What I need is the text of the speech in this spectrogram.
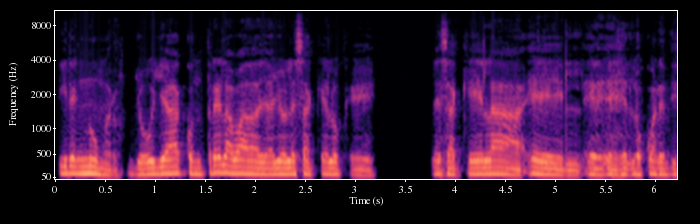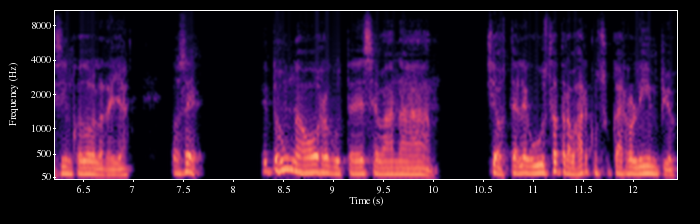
Tiren números. Yo ya con tres lavadas, ya yo le saqué lo que le saqué la, el, los 45 dólares ya. Entonces, esto es un ahorro que ustedes se van a, si a usted le gusta trabajar con su carro limpio,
